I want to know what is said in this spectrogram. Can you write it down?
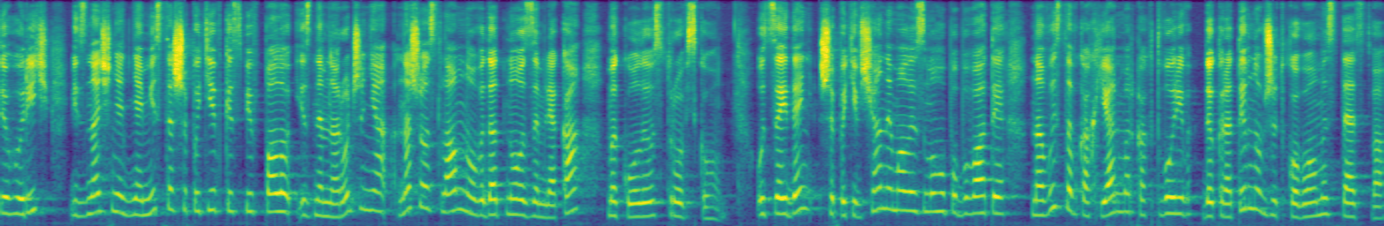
Цьогоріч відзначення Дня міста Шепетівки співпало із днем народження нашого славного видатного земляка Миколи Островського. У цей день шепетівчани мали змогу побувати на виставках ярмарках творів декоративно-вжиткового мистецтва,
